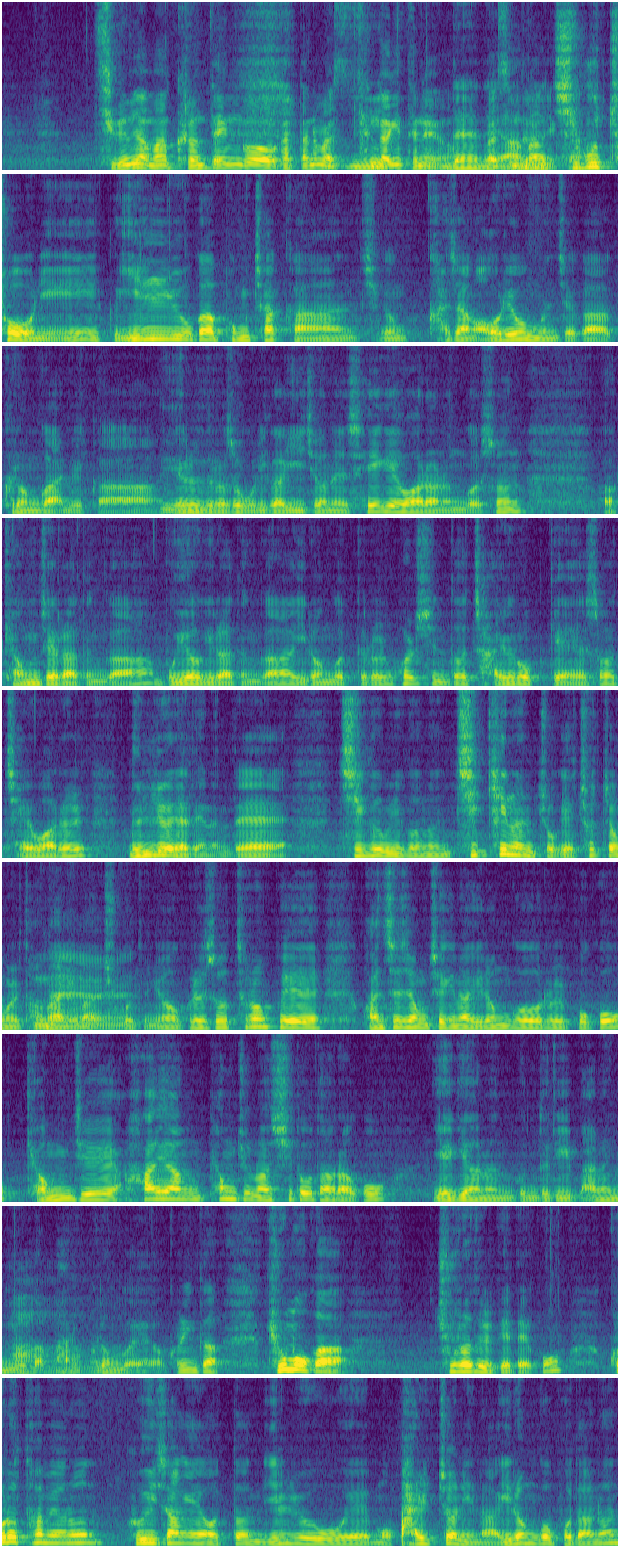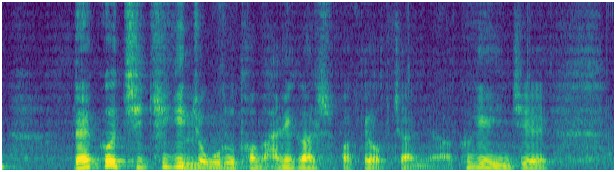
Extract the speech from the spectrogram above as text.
지금이 아마 그런 때인 것 같다는 말, 생각이 드네요. 네 네. 아마 말씀드리니까. 지구촌이 그 인류가 봉착한 지금 가장 어려운 문제가 그런 거 아닐까. 음. 예를 들어서 우리가 이전에 세계화라는 것은 어, 경제라든가 무역이라든가 이런 것들을 훨씬 더 자유롭게 해서 재화를 늘려야 되는데 지금 이거는 지키는 쪽에 초점을 더 많이 네. 맞추거든요. 그래서 트럼프의 관세 정책이나 이런 거를 보고 경제의 하향 평준화 시도다라고 얘기하는 분들이 많은 이유가 아. 바로 그런 거예요. 그러니까 규모가 줄어들게 되고 그렇다면은 그 이상의 어떤 인류의 뭐 발전이나 이런 것보다는 내 거 지키기 쪽으로 더 많이 갈 수밖에 없지 않냐. 그게 이제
